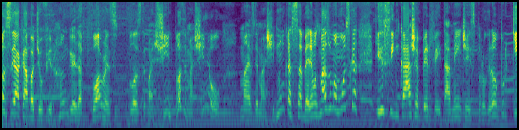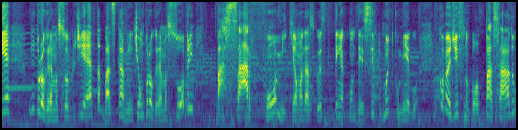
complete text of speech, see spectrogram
Você acaba de ouvir Hunger da Florence Plus the Machine, Plus the Machine ou mais The Machine? Nunca saberemos, mas uma música que se encaixa perfeitamente a esse programa, porque um programa sobre dieta basicamente é um programa sobre passar fome, que é uma das coisas que tem acontecido muito comigo. E como eu disse no bloco passado,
